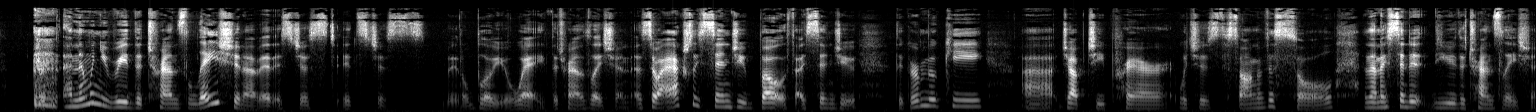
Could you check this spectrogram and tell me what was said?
and then when you read the translation of it, it's just it's just it'll blow you away. The translation. So I actually send you both. I send you the Gurmukhi uh, Japji prayer, which is the Song of the Soul, and then I send it you the translation.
